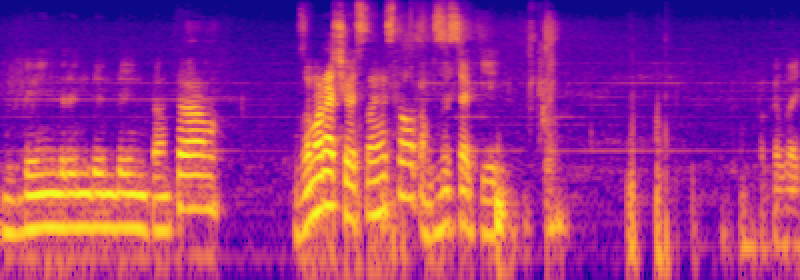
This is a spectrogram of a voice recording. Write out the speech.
Дын -дын -дын -дын -там -там. Заморачиваться не стал там за всякие показать.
